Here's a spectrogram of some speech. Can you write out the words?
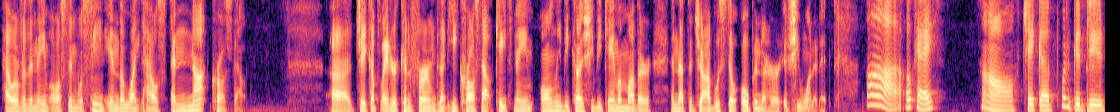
However, the name Austin was seen in the lighthouse and not crossed out. Uh, Jacob later confirmed that he crossed out Kate's name only because she became a mother and that the job was still open to her if she wanted it. Ah, okay. Oh, Jacob, what a good dude.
